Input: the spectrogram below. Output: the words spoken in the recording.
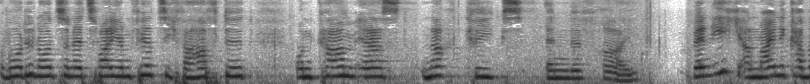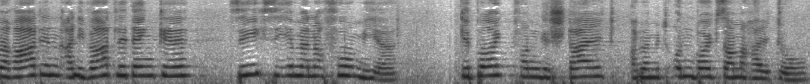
wurde 1942 verhaftet und kam erst nach Kriegsende frei. Wenn ich an meine Kameradin Annie Wadle denke, sehe ich sie immer noch vor mir, gebeugt von Gestalt, aber mit unbeugsamer Haltung.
